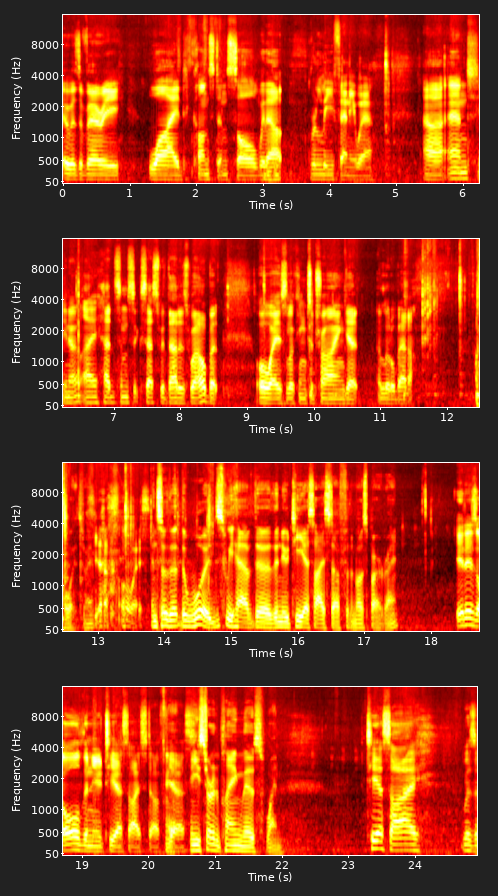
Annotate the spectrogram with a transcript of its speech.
it was a very wide, constant sole without relief anywhere. Uh, and you know, I had some success with that as well, but always looking to try and get a little better. Always, right? Yeah, always. And so the, the woods, we have the, the new TSI stuff for the most part, right? It is all the new TSI stuff, yes. And you started playing this when? TSI was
